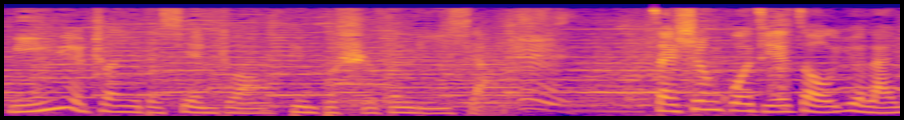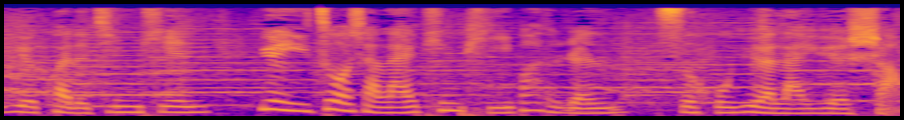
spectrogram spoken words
民乐专业的现状并不十分理想。在生活节奏越来越快的今天，愿意坐下来听琵琶的人似乎越来越少。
